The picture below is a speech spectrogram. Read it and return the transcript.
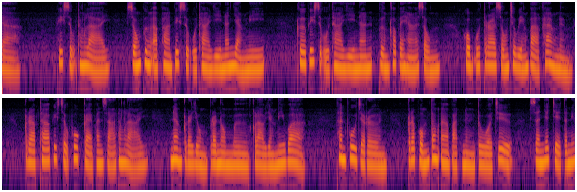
จา ภิกษุทั้งหลาย สงพึงอัพานภิกษุอุทายีนั้นอย่างนี้ คือภิกษุอุทายีนั้นพึงเข้าไปหาสงห่มอุตราสงเฉวียงบ่าข้างหนึ่ง กราบเท้าภิกษุผู้แก่พรรษาทั้งหลาย นั่งกระยงประนมมือกล่าวอย่างนี้ว่า ท่านผู้เจริญ กระผมต้องอาบัตหนึ่งตัวชื่อ สัญญเจตนิ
